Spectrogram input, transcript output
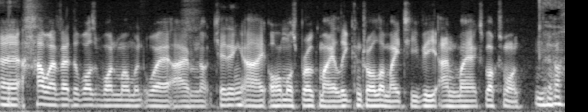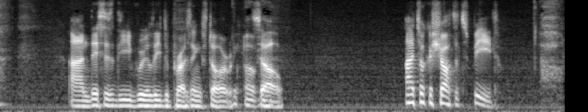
Uh, however, there was one moment where I'm not kidding. I almost broke my Elite controller, my TV, and my Xbox One. Yeah. And this is the really depressing story. Okay. So, I took a shot at speed. Oh.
